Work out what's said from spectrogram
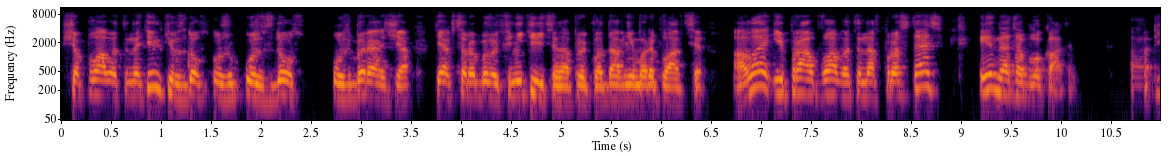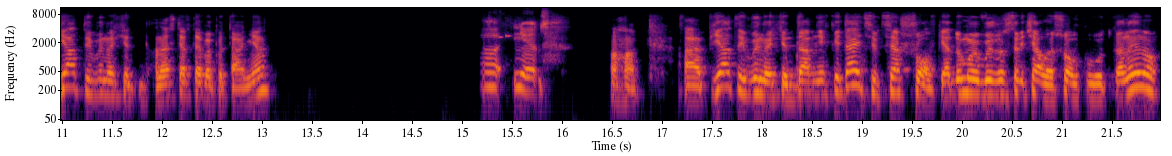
щоб плавати не тільки вздовж уздовж узбережжя, як це робили фінікійці, наприклад, давні мореплавці, але і прав плавати навпростець і не заблукати. Е, П'ятий винахід Настя, в тебе питання. А, нет. Ага. П'ятий винахід давніх китайців це шовк. Я думаю, ви зустрічали шовкову тканину.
